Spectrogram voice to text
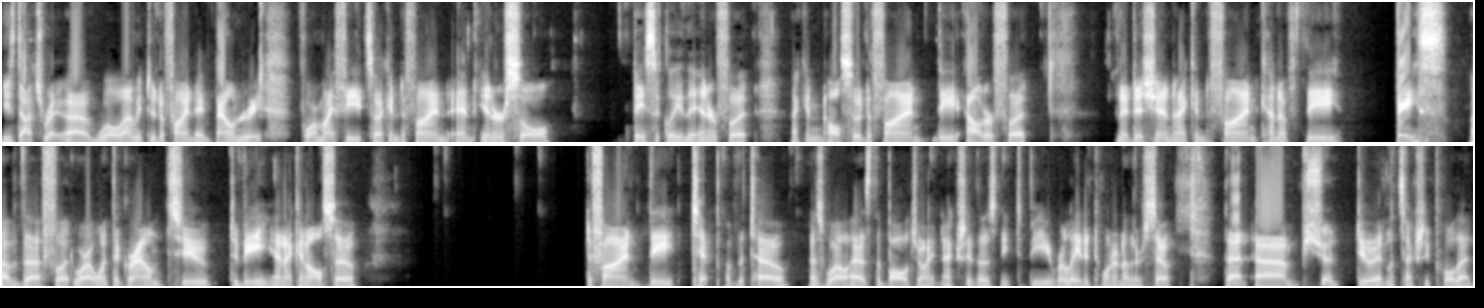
These dots uh, will allow me to define a boundary for my feet. So I can define an inner sole basically the inner foot. I can also define the outer foot. In addition, I can define kind of the base of the foot where I want the ground to, to be. And I can also define the tip of the toe as well as the ball joint. Actually, those need to be related to one another. So that um, should do it. Let's actually pull that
